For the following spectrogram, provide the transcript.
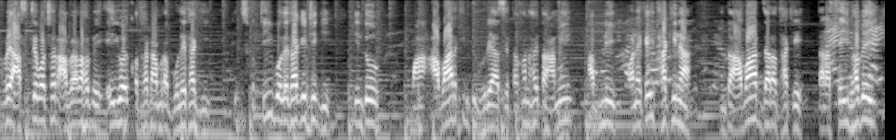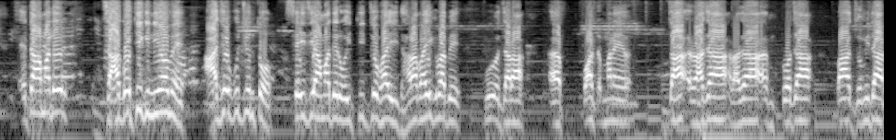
হবে আসতে বছর আবার হবে এই ওই কথাটা আমরা বলে থাকি। সত্যিই বলে থাকি ঠিকই কিন্তু মা আবার কিন্তু ঘুরে আসে। তখন হয়তো আমি আপনি অনেকেই থাকি না কিন্তু আবার যারা থাকে তারা সেইভাবেই এটা আমাদের জাগতিক নিয়মে আজও পর্যন্ত সেই যে আমাদের ঐতিহ্যবাহী ধারাবাহিকভাবে যারা মানে রাজা রাজা প্রজা বা জমিদার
